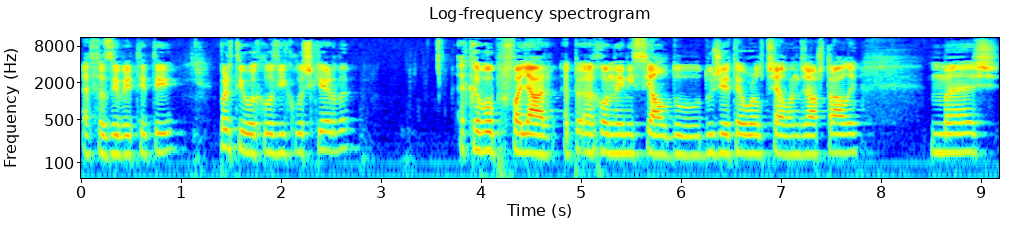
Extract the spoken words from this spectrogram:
a fazer BTT, partiu a clavícula esquerda, acabou por falhar a, a ronda inicial do, do GT World Challenge Austrália, mas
